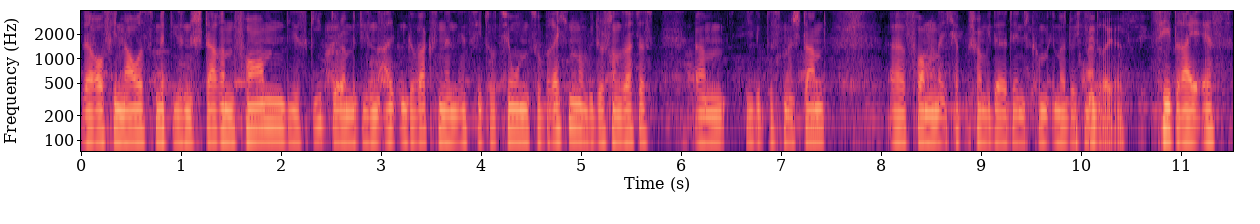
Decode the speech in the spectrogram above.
darauf hinaus, mit diesen starren Formen, die es gibt, oder mit diesen alten gewachsenen Institutionen zu brechen. Und wie du schon sagtest, ähm, hier gibt es einen Stand äh, vom, ich habe schon wieder den, ich komme immer durch C3S. C3S.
